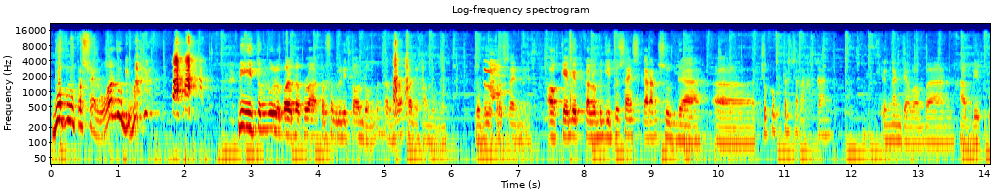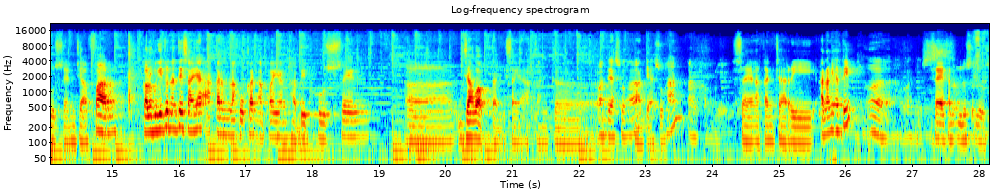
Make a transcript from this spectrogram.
20% waduh gimana dihitung dulu pada kalkulator sambil ditodong bentar berapa nih kamu nih 20 persennya oke Beb kalau begitu saya sekarang sudah eh, cukup tercerahkan dengan jawaban Habib Hussein Jafar kalau begitu nanti saya akan melakukan apa yang Habib Hussein eh, jawab tadi saya akan ke Panti asuhan. panti asuhan Alhamdulillah. saya akan cari anak yatim. Saya akan elus-elus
